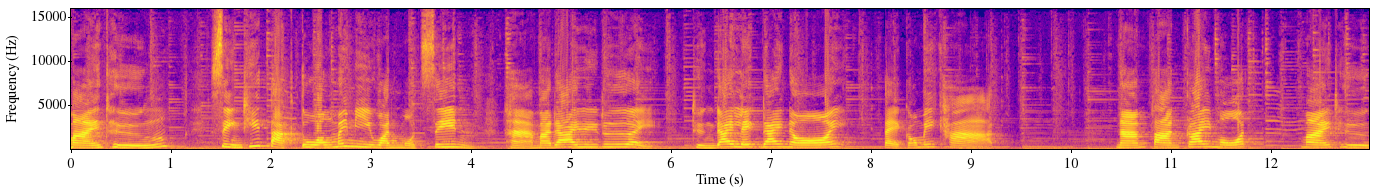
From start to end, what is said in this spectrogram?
หมายถึง สิ่งที่ตักตวงไม่มีวันหมดสิ้น หามาได้เรื่อยๆ ถึงได้เล็กได้น้อย แต่ก็ไม่ขาด น้ำตาลใกล้มด หมายถึง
